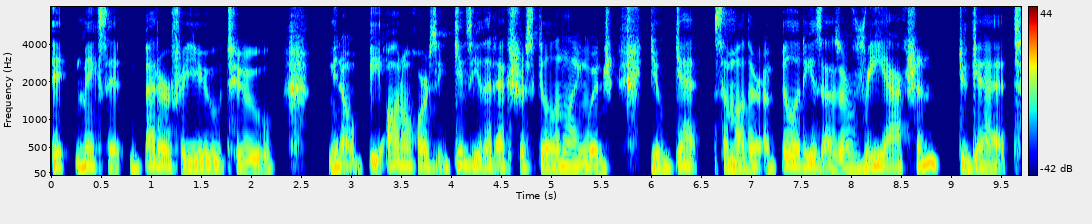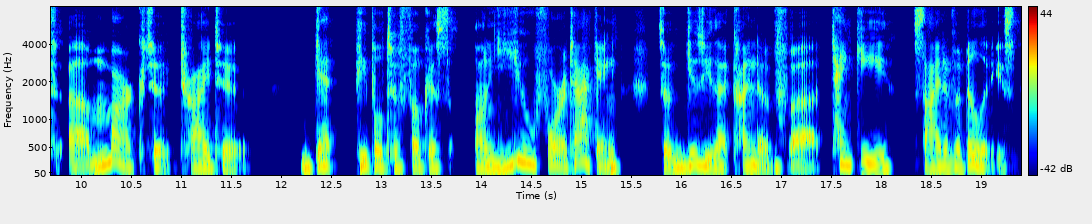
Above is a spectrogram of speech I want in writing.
It makes it better for you to you know, be on a horse. It gives you that extra skill in language. You get some other abilities as a reaction. You get a mark to try to get people to focus on you for attacking. So it gives you that kind of uh, tanky side of abilities.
